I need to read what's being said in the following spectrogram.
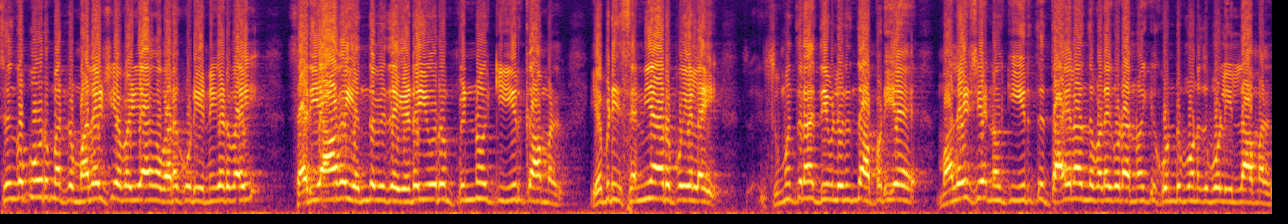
சிங்கப்பூர் மற்றும் மலேசியா வழியாக வரக்கூடிய நிகழ்வை சரியாக எந்தவித இடையூறும் பின்னோக்கி ஈர்க்காமல் எப்படி சென்னியார் புயலை சுமத்ரா தீவிலிருந்து அப்படியே மலேசியா நோக்கி ஈர்த்து தாய்லாந்து வளைகுடா நோக்கி கொண்டு போனது போல் இல்லாமல்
